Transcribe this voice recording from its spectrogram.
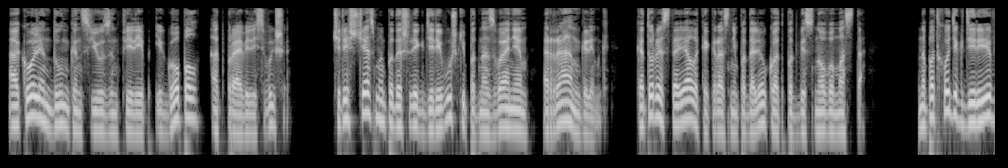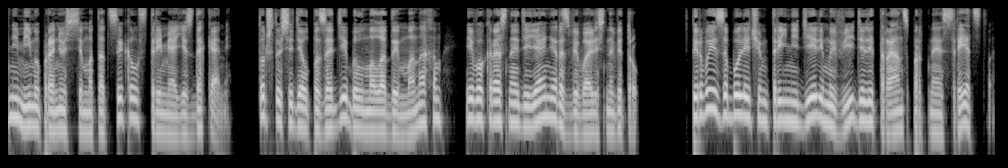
а Колин, Дункан, Сьюзен, Филипп и Гопол отправились выше. Через час мы подошли к деревушке под названием Ранглинг, которая стояла как раз неподалеку от подвесного моста. На подходе к деревне мимо пронесся мотоцикл с тремя ездаками. Тот, что сидел позади, был молодым монахом, его красные одеяния развивались на ветру. Впервые за более чем три недели мы видели транспортное средство.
